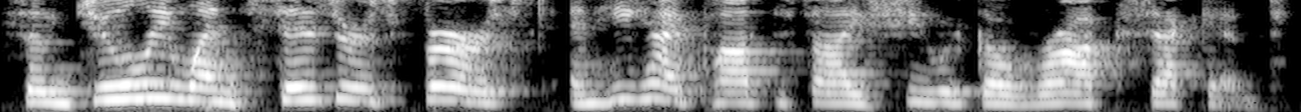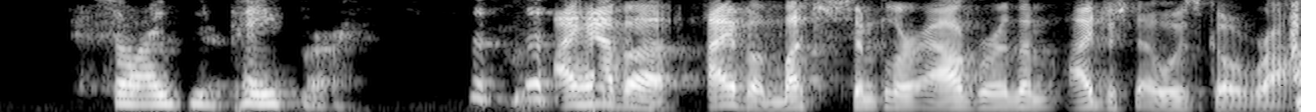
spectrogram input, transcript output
So Julie went scissors first, and he hypothesized she would go rock second. So I did paper. I have a I have a much simpler algorithm. I just always go rock.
